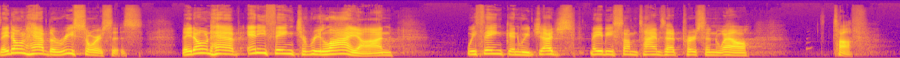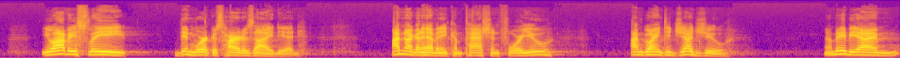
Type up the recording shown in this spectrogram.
they don't have the resources, they don't have anything to rely on, we think and we judge maybe sometimes that person, well, tough. You obviously didn't work as hard as I did. I'm not going to have any compassion for you. I'm going to judge you. Now, maybe I'm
